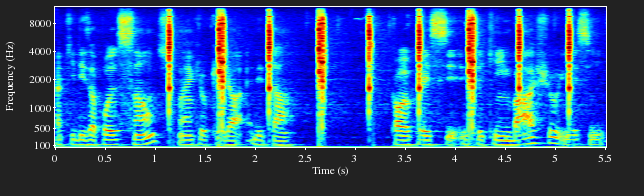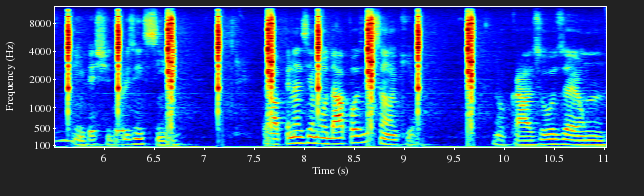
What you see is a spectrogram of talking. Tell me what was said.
Aqui diz a posição, suponha que eu queira editar. Coloquei esse, esse aqui embaixo e esse investidores em cima. Então apenas ia mudar a posição aqui, ó. No caso, user 1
